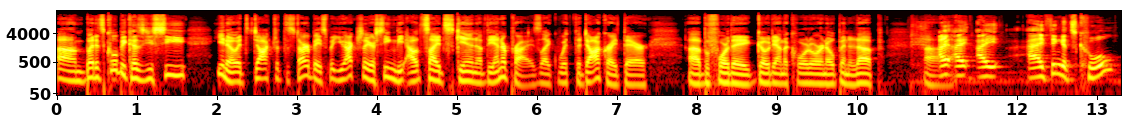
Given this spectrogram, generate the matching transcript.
Um, but it's cool because you see. You know, it's docked with the starbase, but you actually are seeing the outside skin of the Enterprise, like with the dock right there, uh, before they go down the corridor and open it up. I, I, I, I think it's cool,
